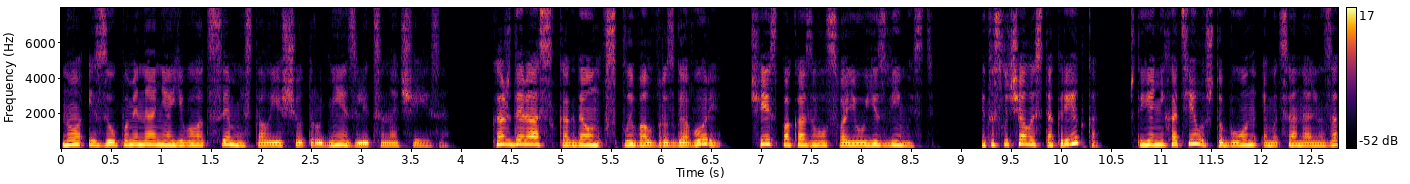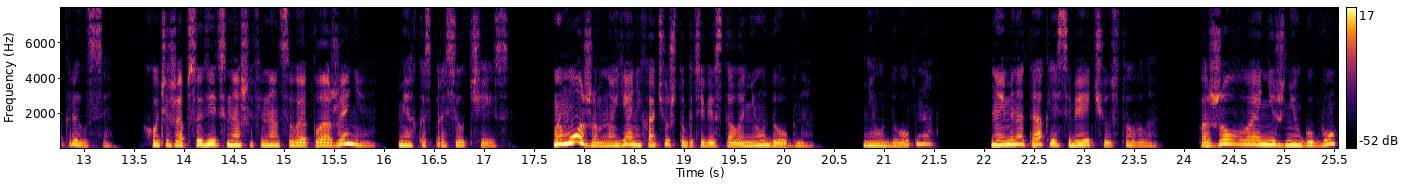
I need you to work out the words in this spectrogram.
но из-за упоминания о его отце мне стало еще труднее злиться на Чейза. Каждый раз, когда он всплывал в разговоре, Чейз показывал свою уязвимость. Это случалось так редко, что я не хотела, чтобы он эмоционально закрылся. «Хочешь обсудить наше финансовое положение?» — мягко спросил Чейз. «Мы можем, но я не хочу, чтобы тебе стало неудобно». Неудобно? Но именно так я себя и чувствовала. Пожевывая нижнюю губу,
